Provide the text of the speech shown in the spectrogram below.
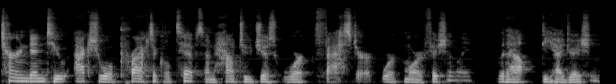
turned into actual practical tips on how to just work faster, work more efficiently without dehydration.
